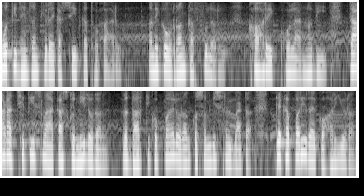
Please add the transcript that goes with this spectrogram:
मोती झैँ शीतका थोपाहरू अनेकौं रङका फूलहरू खहरे खोला नदी टाढा क्षितिजमा आकाशको निलो रङ र धरतीको पहेँलो रङको सम्मिश्रणबाट देखा परिरहेको हरियो रङ।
